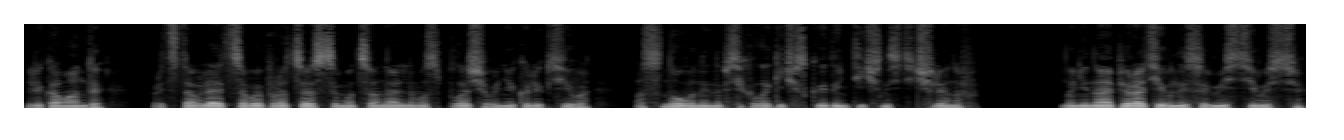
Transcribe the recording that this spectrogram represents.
или команды, представляет собой процесс эмоционального сплачивания коллектива, основанный на психологической идентичности членов, но не на оперативной совместимости.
